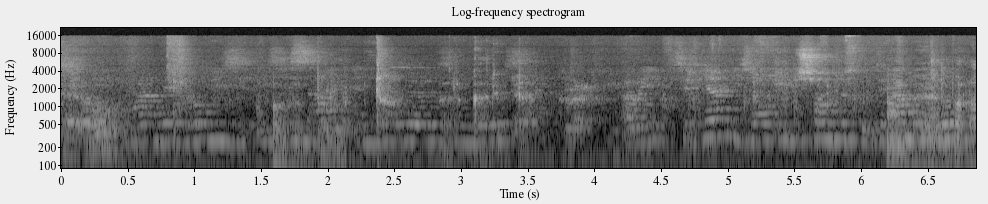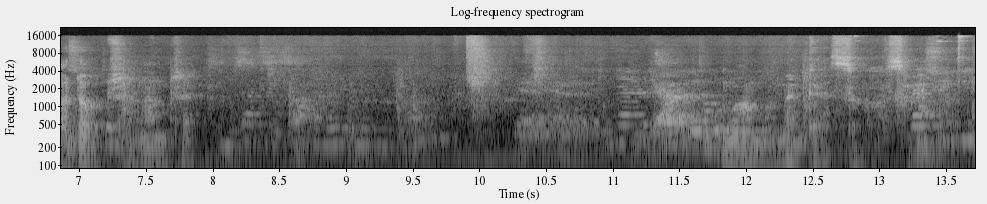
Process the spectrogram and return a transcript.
c'est haut. Oh, che brutto, per carità. Ah oui, c'est bien, ils ont une chambre de ce côté-là. Vabbè, une per autre la de ce doccia côté-là. non c'è. Comme ça, c'est séparé. Mamma mia che sto cosa. Bah, celui qui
